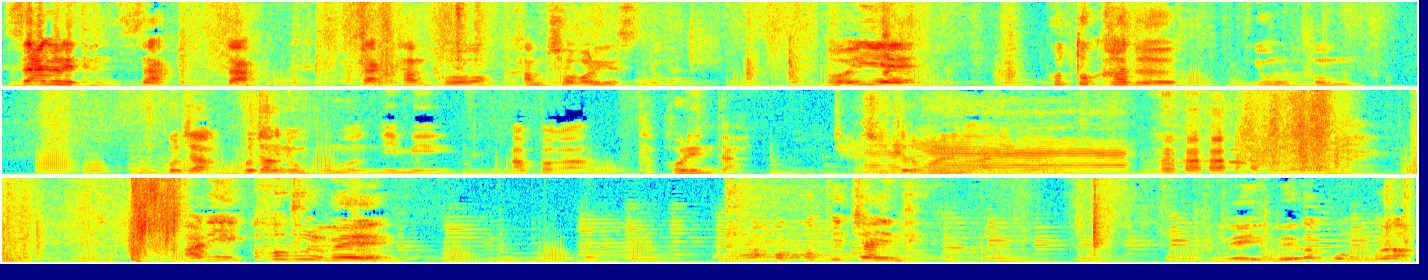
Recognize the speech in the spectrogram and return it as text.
싹싹싹 담고 감춰버리겠습니다 너희의 포토카드 용품. 포장 포장 용품은 이미 아빠가 다 버린다. 실제로 버리는 건 아니고요. 아니 컵을 왜? 아빠 커피잔인데. 왜, 왜 갖고 온 거야?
